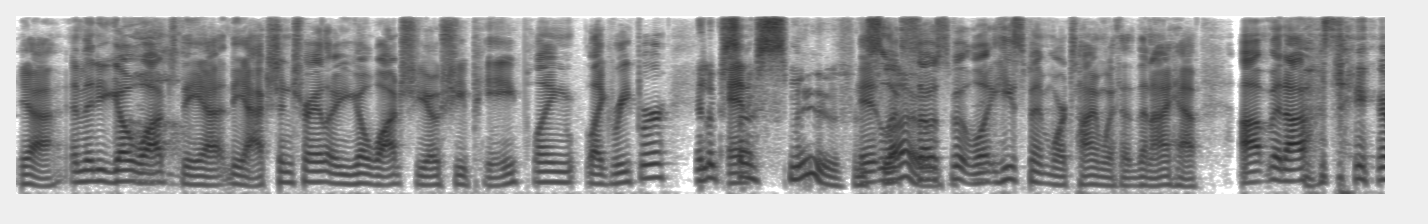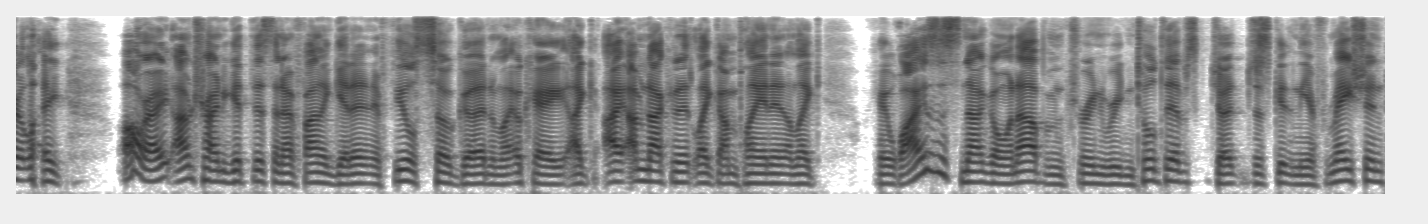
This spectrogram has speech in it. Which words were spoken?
Yeah. And then you go watch Oh. the uh, the action trailer. You go watch Yoshi P playing like Reaper. It looks so smooth and it slow. looks so smooth. Well, he spent more time with it than I have. Uh, but I was here like, all right, I'm trying to get this, and I finally get it, and it feels so good. I'm like, okay, like I, I'm not gonna like I'm playing it. I'm like, okay, why is this not going up? I'm trying reading tooltips, ju- just getting the information,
